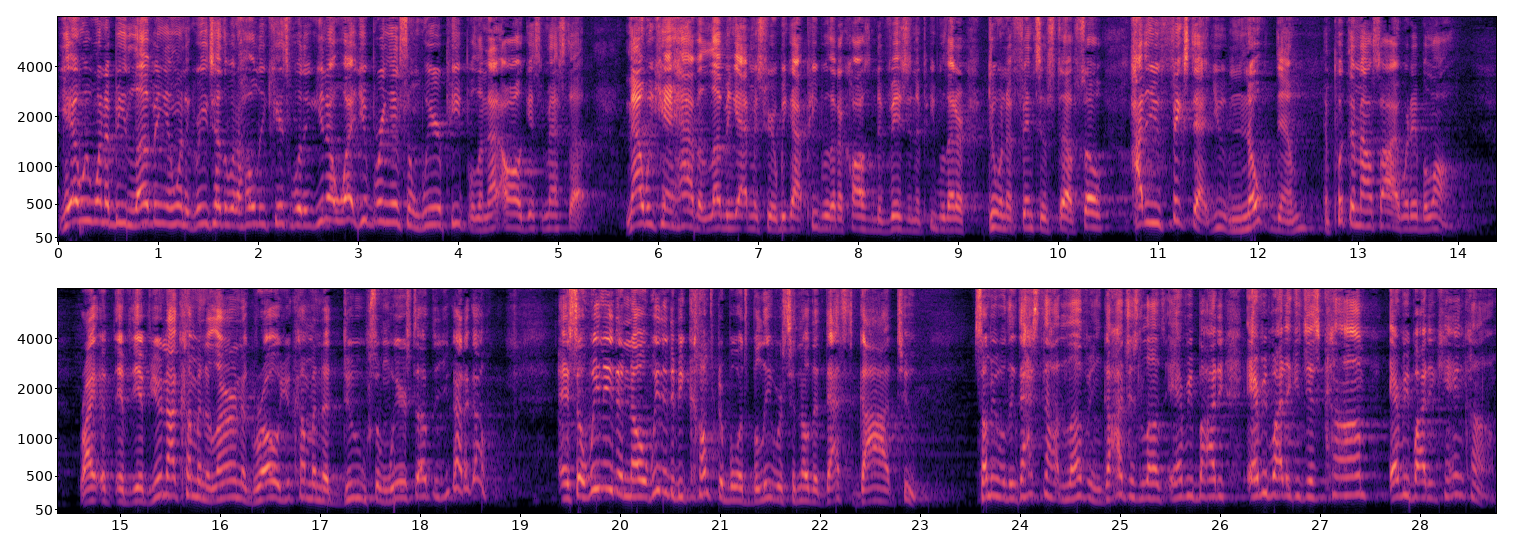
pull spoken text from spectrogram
yeah, we want to be loving and want to greet each other with a holy kiss. But you know what? You bring in some weird people and that all gets messed up. Now we can't have a loving atmosphere. We got people that are causing division and people that are doing offensive stuff. So how do you fix that? You note them and put them outside where they belong, right? If, if, if you're not coming to learn, to grow, you're coming to do some weird stuff, then you got to go. And so we need to know, we need to be comfortable as believers to know that that's God too. Some people think that's not loving. God just loves everybody. Everybody can just come. Everybody can come.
